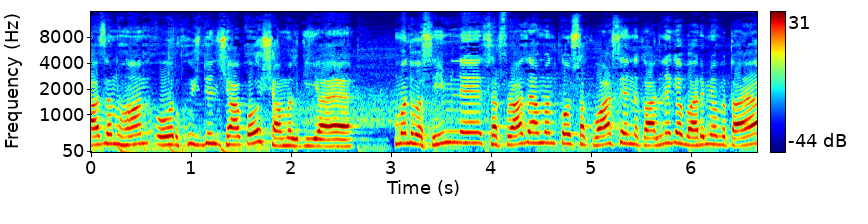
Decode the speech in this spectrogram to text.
आज़म खान और खुशदिल शाह को शामिल किया है। मोहम्मद वसीम ने सरफराज अहमद को सकवार से निकालने के बारे में बताया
